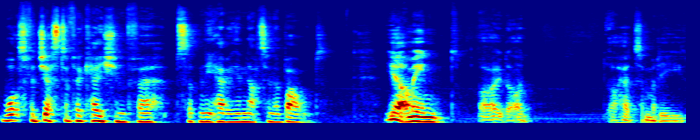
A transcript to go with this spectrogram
What's the justification for suddenly having a nut and a bolt? Yeah, I mean, I, I, I had somebody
